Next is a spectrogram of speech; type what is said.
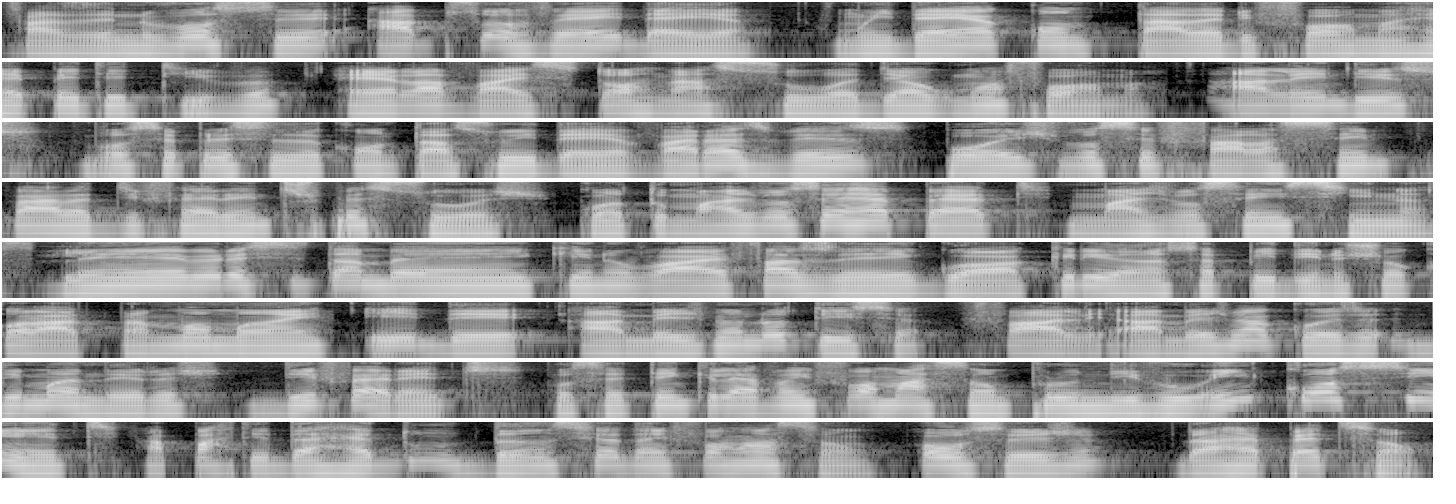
fazendo você absorver a ideia. Uma ideia contada de forma repetitiva, ela vai se tornar sua de alguma forma. Além disso, você precisa contar sua ideia várias vezes, pois você fala sempre para diferentes pessoas. Quanto mais você repete, mais você ensina. Lembre-se também que não vai fazer igual a criança pedindo chocolate para mamãe e dê a mesma notícia, fale a mesma coisa de maneiras diferentes. Você tem que levar a informação para o nível inconsciente a partir da redundância da informação, ou seja, da repetição.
